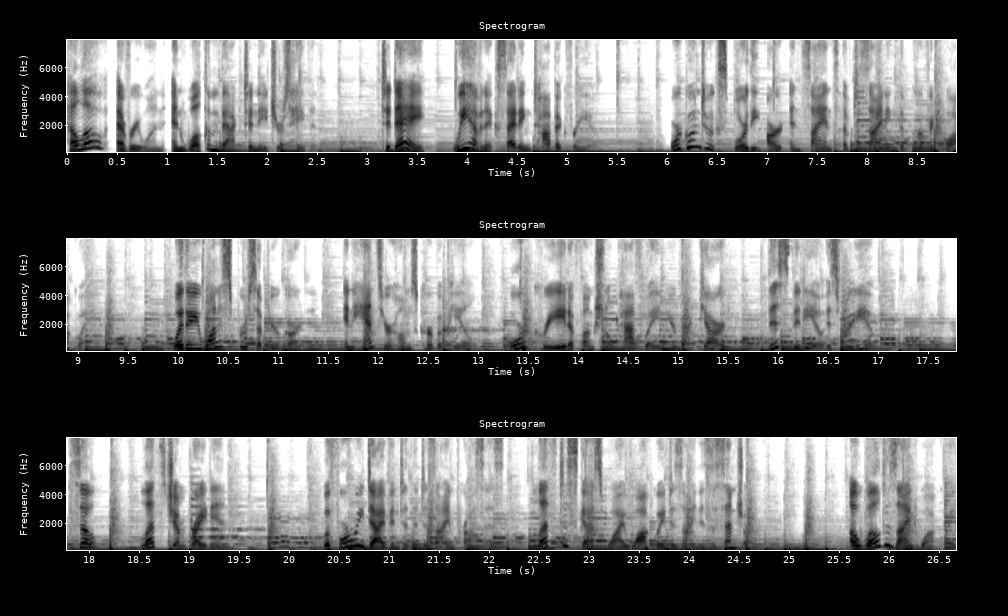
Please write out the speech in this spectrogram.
Hello, everyone, and welcome back to Nature's Haven. Today, we have an exciting topic for you. We're going to explore the art and science of designing the perfect walkway. Whether you want to spruce up your garden, enhance your home's curb appeal, or create a functional pathway in your backyard, this video is for you. So, let's jump right in. Before we dive into the design process, let's discuss why walkway design is essential. A well-designed walkway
